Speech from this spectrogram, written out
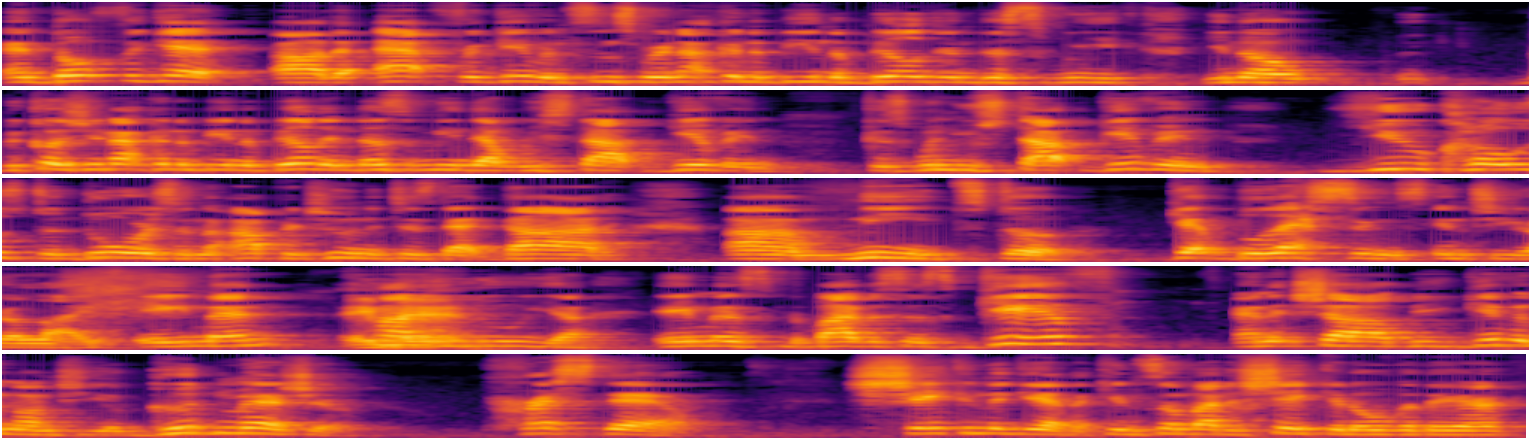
And don't forget uh, the app Forgiven. Since we're not going to be in the building this week, you know, because you're not going to be in the building doesn't mean that we stop giving. Because when you stop giving, you close the doors and the opportunities that God um, needs to get blessings into your life. Amen. Amen. Hallelujah. Amen. The Bible says, give and it shall be given unto you. Good measure, pressed down, shaken together. Can somebody shake it over there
